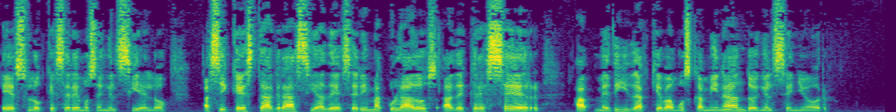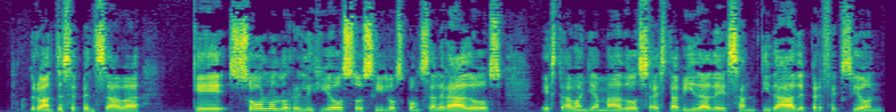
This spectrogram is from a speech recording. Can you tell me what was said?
es lo que seremos en el cielo. Así que esta gracia de ser inmaculados ha de crecer a medida que vamos caminando en el Señor. Pero antes se pensaba que sólo los religiosos y los consagrados estaban llamados a esta vida de santidad, de perfección.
